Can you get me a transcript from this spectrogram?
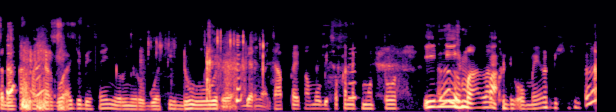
Sedangkan pacar gua aja biasanya nyuruh-nyuruh gua tidur ya, biar nggak capek kamu besok kan naik motor. Ini Lu malam gua diomelin. Lu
